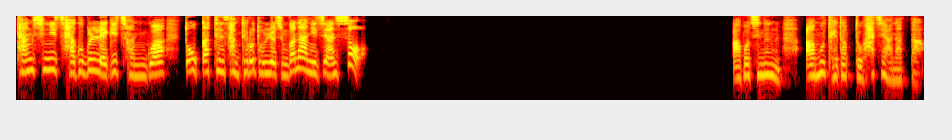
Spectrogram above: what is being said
당신이 자국을 내기 전과 똑같은 상태로 돌려준 건 아니지 않소? 아버지는 아무 대답도 하지 않았다.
